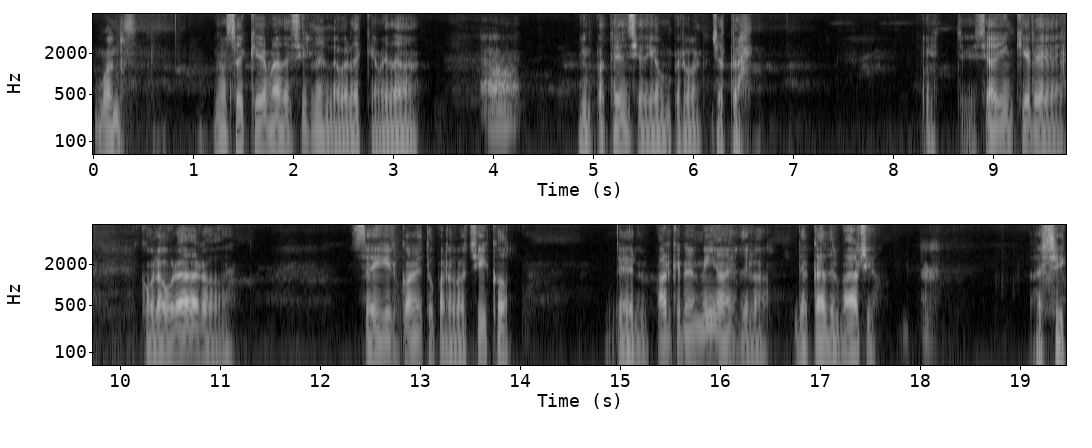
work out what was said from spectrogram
Bueno, no sé qué más decirles, la verdad que me da impotencia, digamos, pero bueno, ya está. Este, si alguien quiere colaborar o seguir con esto para los chicos, el parque no es mío, es de, la, de acá del barrio. Así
